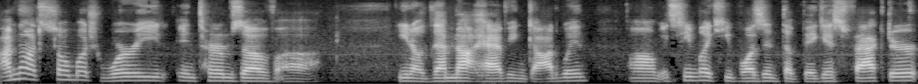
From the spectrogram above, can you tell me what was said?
I'm not so much worried in terms of uh you know them not having Godwin. Um, it seemed like he wasn't the biggest factor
